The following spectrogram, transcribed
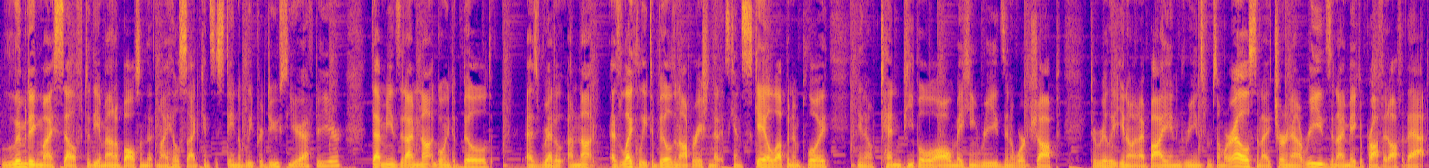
limiting myself to the amount of balsam that my hillside can sustainably produce year after year, that means that I'm not going to build as readily, I'm not as likely to build an operation that it can scale up and employ, you know, 10 people all making reeds in a workshop to really, you know, and I buy in greens from somewhere else and I churn out reeds and I make a profit off of that,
